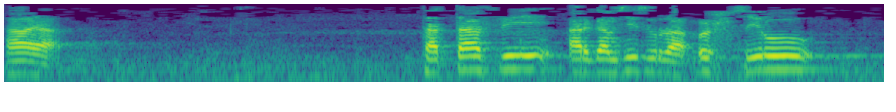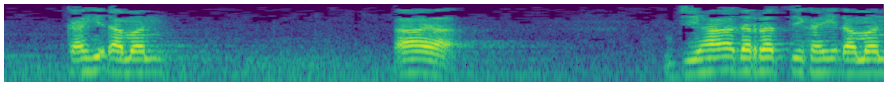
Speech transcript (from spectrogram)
haya tattaaffii argamsiisurraa uxsiruu ka hidhaman haya jihaada irratti ka hidhaman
